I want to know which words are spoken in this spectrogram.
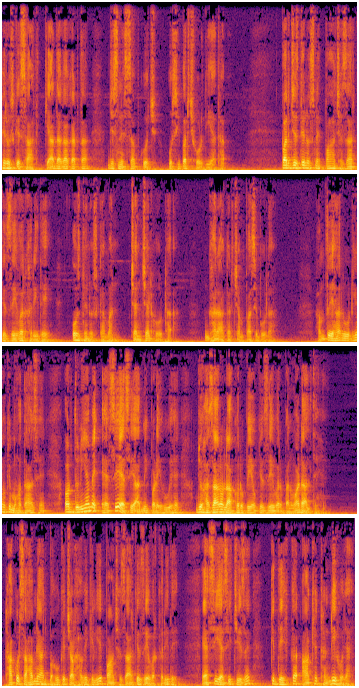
फिर उसके साथ क्या दगा करता, जिसने सब कुछ उसी पर छोड़ दिया था। पर जिस दिन उसने पाँच हज़ार के जेवर खरीदे, उस दिन उसका मन चंचल हो उठा। घर आकर चंपा से बोला, हम तो यहाँ रोटियों के मोहताज हैं और दुनिया में ऐसे ऐसे आदमी पड़े हुए हैं जो हज़ारों लाखों रुपयों के जेवर बनवा डालते हैं। ठाकुर साहब ने आज बहू के चढ़ावे के लिए पाँच हज़ार के जेवर खरीदे। ऐसी ऐसी चीज़ें कि देखकर आँखें ठंडी हो जाएँ।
